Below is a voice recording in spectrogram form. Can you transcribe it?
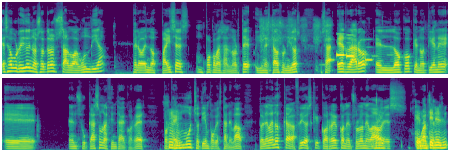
es aburrido y nosotros, salvo algún día, pero en los países un poco más al norte y en Estados Unidos, o sea, es raro el loco que no tiene eh, en su casa una cinta de correr, porque hay mucho tiempo que está nevado. El problema no es que haga frío, es que correr con el suelo nevado No, es... Que no tienes,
